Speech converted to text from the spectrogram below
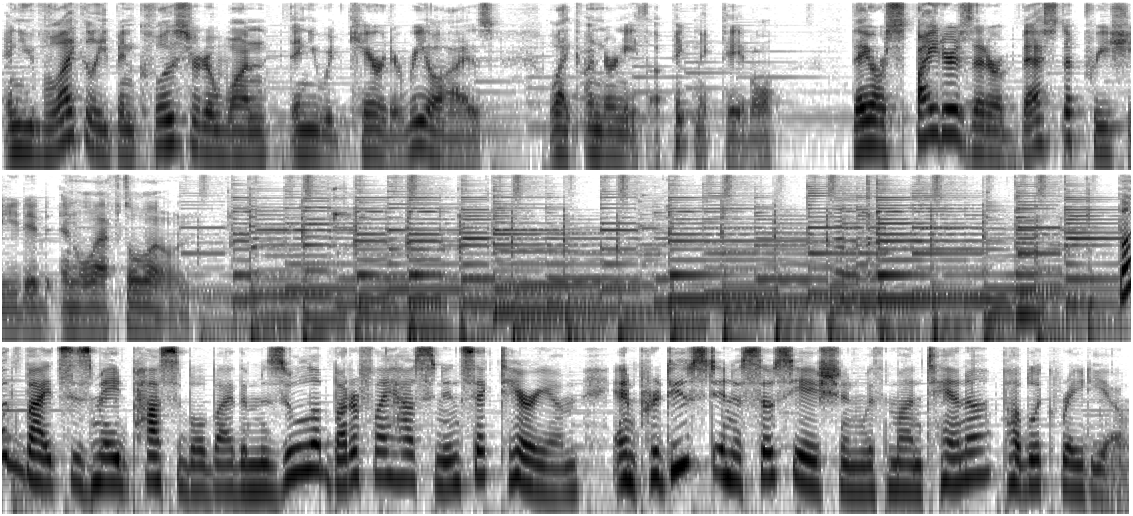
and you've likely been closer to one than you would care to realize, like underneath a picnic table, they are spiders that are best appreciated and left alone. Bug Bites is made possible by the Missoula Butterfly House and Insectarium and produced in association with Montana Public Radio.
